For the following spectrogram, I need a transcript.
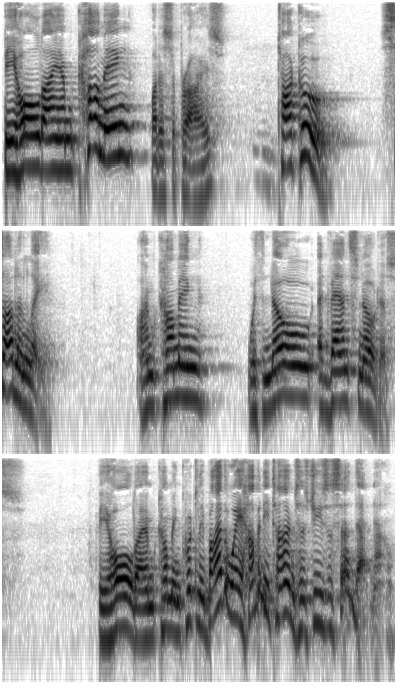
Behold, I am coming. What a surprise. Tachu, suddenly. I'm coming with no advance notice. Behold, I am coming quickly. By the way, how many times has Jesus said that now?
